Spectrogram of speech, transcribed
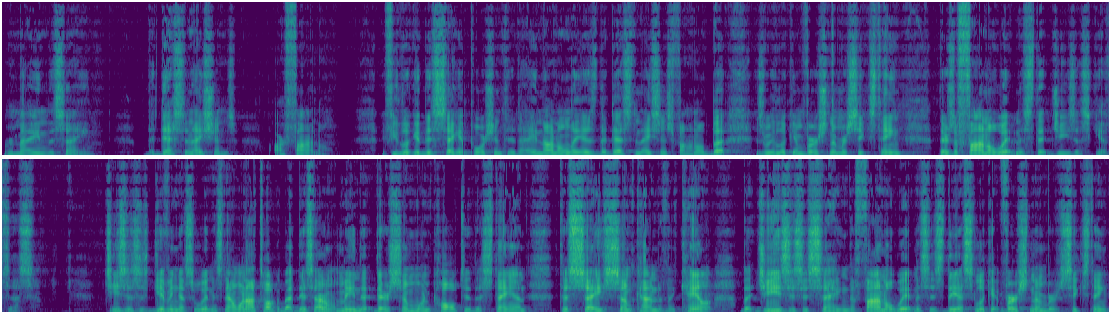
remain the same. The destinations are final. If you look at this second portion today, not only is the destinations final, but as we look in verse number 16, there's a final witness that Jesus gives us. Jesus is giving us a witness. Now, when I talk about this, I don't mean that there's someone called to the stand to say some kind of account, but Jesus is saying the final witness is this. Look at verse number 16.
